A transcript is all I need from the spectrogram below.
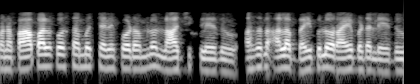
మన పాపాల కోసము చనిపోవడంలో లాజిక్ లేదు. అసలు అలా బైబిల్లో రాయబడలేదు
